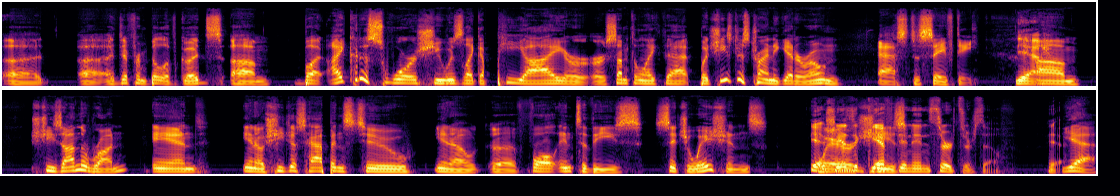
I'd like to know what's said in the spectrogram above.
uh, uh, a different bill of goods. Um, but I could have swore she was like a PI or or something like that. But she's just trying to get her own ass to safety. Yeah, Um, she's on the run, and you know she just happens to you know uh, fall into these situations. yeah, she has a gift and inserts herself. Yeah.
